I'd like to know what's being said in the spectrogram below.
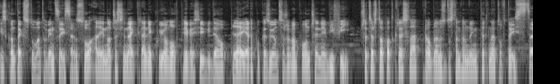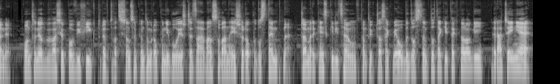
i z kontekstu ma to więcej sensu, ale jednocześnie na ekranie kujonów pojawia się wideo player pokazujący, że ma połączenie Wi-Fi. Przecież to podkreśla problem z dostępem do internetu w tej scenie. Połączenie odbywa się po Wi-Fi, które w 2005 roku nie było jeszcze zaawansowane i szeroko dostępne. Czy amerykańskie liceum w tamtych czasach miałoby dostęp do takiej technologii? Raczej nie.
